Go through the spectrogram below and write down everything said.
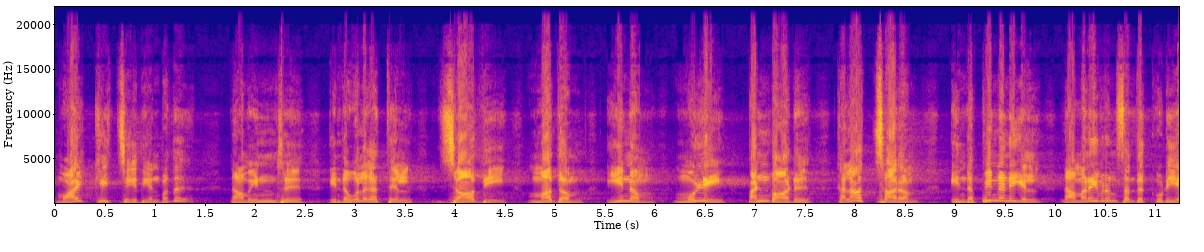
வாழ்க்கை செய்தி என்பது நாம் இன்று இந்த உலகத்தில் ஜாதி மதம் இனம் மொழி பண்பாடு கலாச்சாரம் இந்த பின்னணியில் நாம் அனைவரும் சந்திக்கக்கூடிய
